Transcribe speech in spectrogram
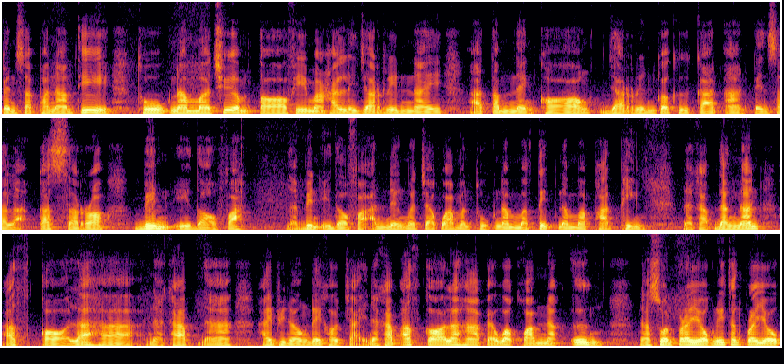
เป็นสรรพนามที่ถูกนำมาเชื่อมต่อฟีมาฮัลลิจัรรินในอ่าตำแหน่งของยัรรินก็คือการอ่านเป็นสระกัสรอบินอีดอฟะ นะบินอิดอฟะอันเนื่องมาจากว่ามันถูกนำมาติดนำมาพาดพิงนะครับ ดังนั้นอัสกอละฮานะครับนะให้พี่น้องได้เข้าใจนะครับ อัสกอละฮาแปลว่าความหนักอึ้งนะส่วนประโยคนี้ทั้งประโยค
